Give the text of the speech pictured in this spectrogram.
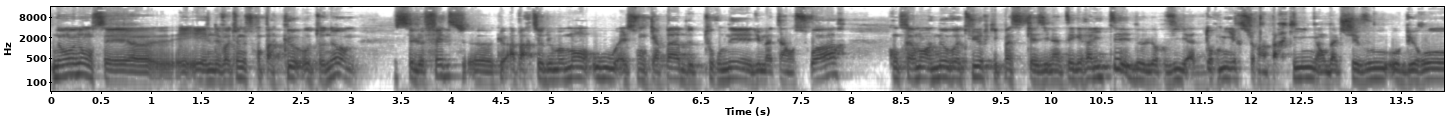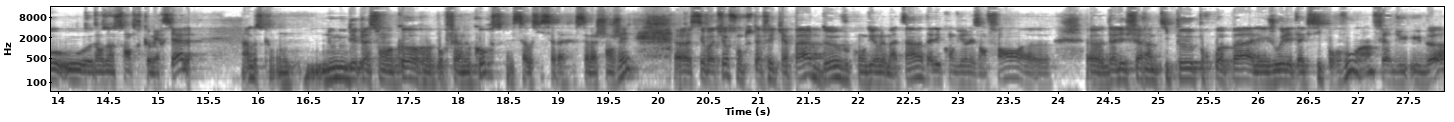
Non, non, c'est euh, et, et, les voitures ne seront pas que autonomes c'est le fait euh, qu'à partir du moment où elles sont capables de tourner du matin au soir, contrairement à nos voitures qui passent quasi l'intégralité de leur vie à dormir sur un parking, en bas de chez vous, au bureau ou dans un centre commercial, hein, parce que nous nous déplaçons encore pour faire nos courses, ça aussi ça va, ça va changer. Euh, ces voitures sont tout à fait capables de vous conduire le matin, d'aller conduire les enfants, euh, euh, d'aller faire un petit peu, pourquoi pas, aller jouer les taxis pour vous, hein, faire du Uber,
